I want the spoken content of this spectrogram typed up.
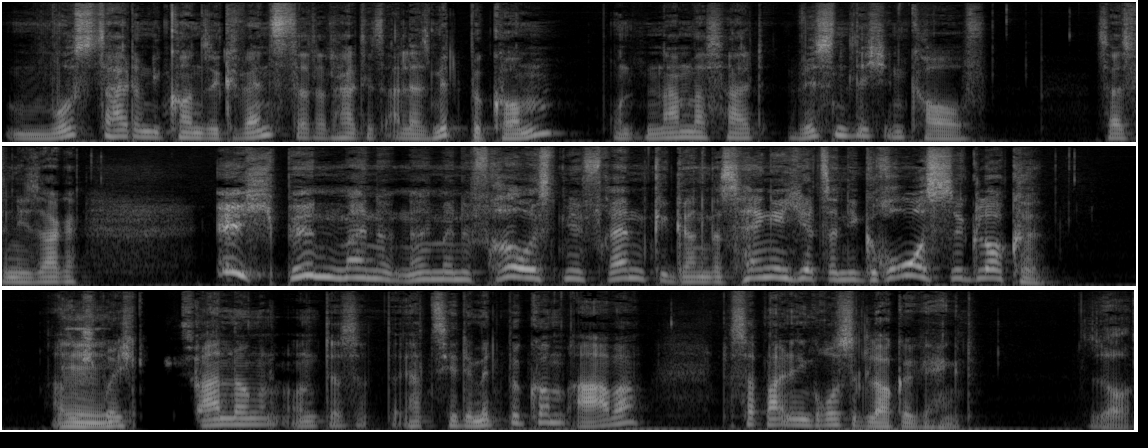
wusste halt um die Konsequenz, dass das halt jetzt alles mitbekommen und nahm das halt wissentlich in Kauf. Das heißt, wenn ich sage, ich bin, meine, nein, meine Frau ist mir fremdgegangen, das hänge ich jetzt an die große Glocke. Also Mhm. sprich Verhandlungen und das hat jeder mitbekommen, aber das hat mal in die große Glocke gehängt. So,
